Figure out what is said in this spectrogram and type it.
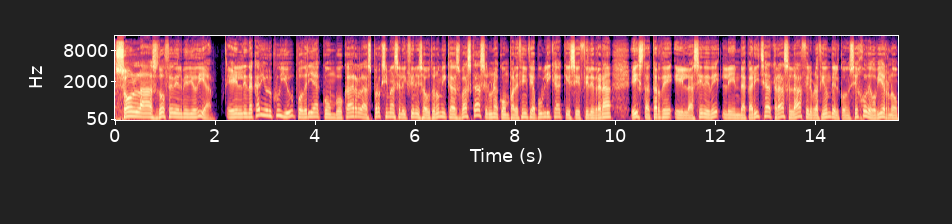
Son las 12 del mediodía. El Lendakari Urcuyu podría convocar las próximas elecciones autonómicas vascas en una comparecencia pública que se celebrará esta tarde en la sede de Lendakaricha tras la celebración del Consejo de Gobierno.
